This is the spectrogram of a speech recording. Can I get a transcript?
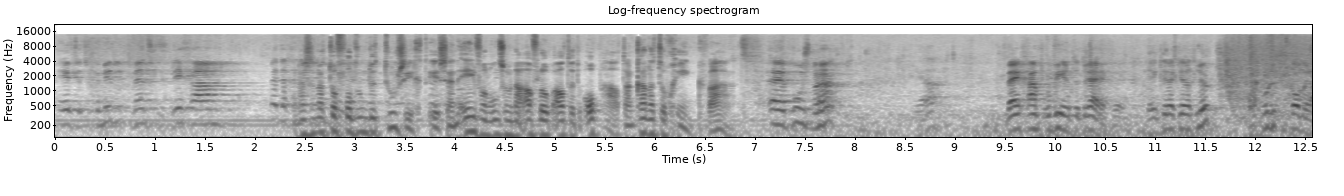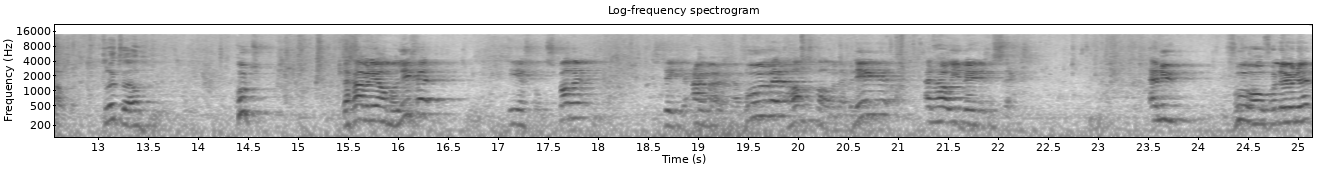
heeft het gemiddeld menselijk lichaam... Met een En als er nou toch voldoende toezicht is... en een van ons hem na afloop altijd ophaalt... dan kan het toch geen kwaad? Eh, Boersma? Ja? Wij gaan proberen te drijven. Denk je dat je dat lukt? Of moet ik je komen helpen? Het lukt wel. Goed. Dan gaan we nu allemaal liggen. Eerst ontspannen. Steek je arm uit naar voren, handpalmen naar beneden en hou je benen gestrekt. En nu vooroverleunen.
